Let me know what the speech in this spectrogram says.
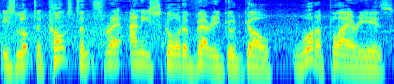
He's looked a constant threat and he scored a very good goal. What a player he is.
